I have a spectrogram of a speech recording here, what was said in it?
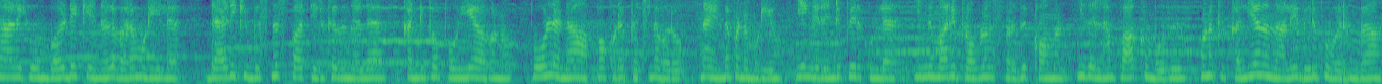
நாளைக்கு உன் பர்த்டேக்கு என்னால் வர முடியல. டேடிக்கு பிஸ்னஸ் பார்ட்டி இருக்கிறதுனால கண்டிப்பாக போயே ஆகணும். போகலன்னா அப்பா கூட பிரச்சனை வரும். நான் என்ன பண்ண முடியும்? எங்கள் ரெண்டு பேருக்குள்ள இந்த மாதிரி ப்ராப்ளம்ஸ் வர்றது காமன் இதெல்லாம் பார்க்கும்போது உனக்கு கல்யாண நாளே வெறுப்பு வரும் தான்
